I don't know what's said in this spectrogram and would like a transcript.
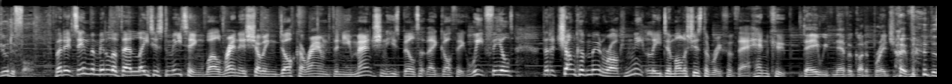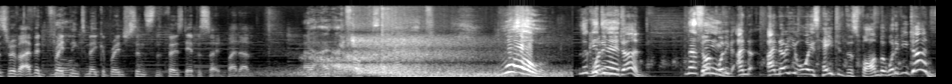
Beautiful. But it's in the middle of their latest meeting, while Ren is showing Doc around the new mansion he's built at their gothic wheat field, that a chunk of moonrock neatly demolishes the roof of their hen coop. Day we've never got a bridge over this river. I've been threatening to make a bridge since the first episode, but um, I, I, I focus on that. Whoa! Look what at have you done? Nothing. Doc, what have, I, kn- I know you always hated this farm, but what have you done?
